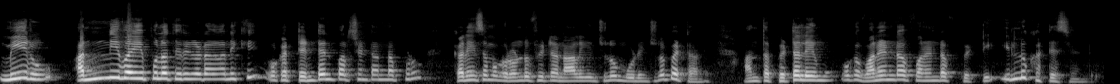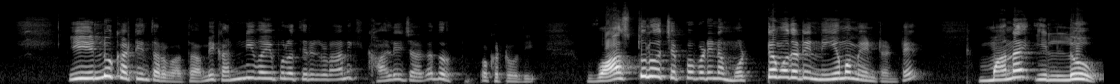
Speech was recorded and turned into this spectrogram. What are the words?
మీరు అన్ని వైపుల తిరగడానికి ఒక టెన్ టెన్ పర్సెంట్ అన్నప్పుడు కనీసం ఒక రెండు ఫీట్ల నాలుగు ఇంచులు మూడు ఇంచులు పెట్టాలి. అంత పెట్టలేము. ఒక one and half one and half పెట్టి ఇల్లు కట్టేసేయండి. ఈ ఇల్లు కట్టిన తర్వాత మీకు అన్ని వైపుల తిరగడానికి ఖాళీ జాగా దొరుకుతుంది. ఒకటోది. వాస్తులో చెప్పబడిన మొట్టమొదటి నియమం ఏంటంటే మన ఇల్లు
